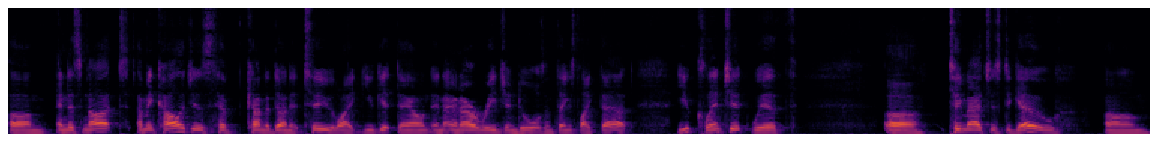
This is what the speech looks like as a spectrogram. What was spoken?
Um, and it's not, I mean, colleges have kind of done it too. Like you get down in, in our region duels and things like that, you clinch it with uh, two matches to go um,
